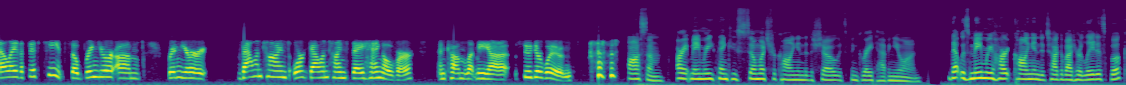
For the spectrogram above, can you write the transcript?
LA the 15th. So bring your, um, bring your Valentine's or Galentine's Day hangover and come let me uh, soothe your wounds. Awesome. All right, Mamrie, thank you so much for calling into the show. It's been great having you on. That was Mamrie Hart calling in to talk about her latest book,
